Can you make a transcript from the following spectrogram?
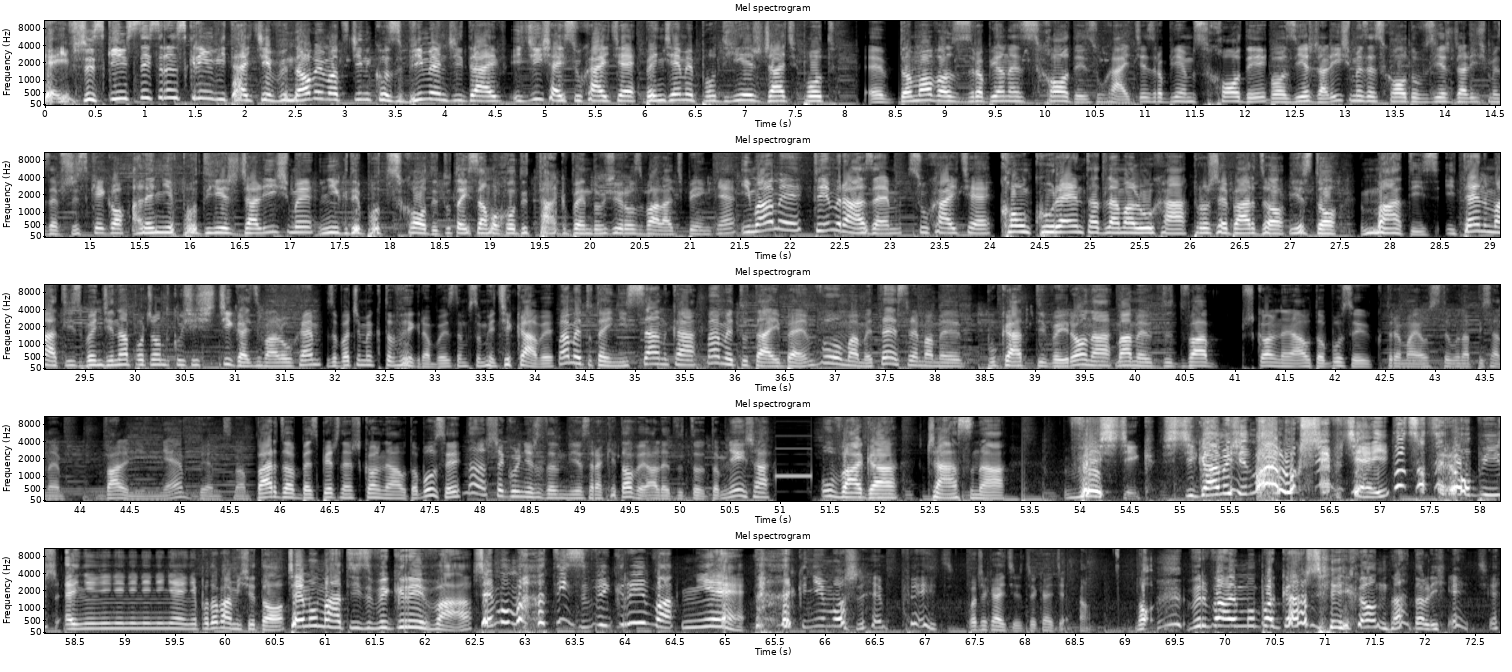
Hej wszystkim, z tej strony Scream, witajcie w nowym odcinku z BeamNG Drive. I dzisiaj, słuchajcie, będziemy podjeżdżać pod e, domowo zrobione schody, słuchajcie, zrobiłem schody, bo zjeżdżaliśmy ze schodów, zjeżdżaliśmy ze wszystkiego, ale nie podjeżdżaliśmy nigdy pod schody, tutaj samochody tak będą się rozwalać pięknie. I mamy tym razem, słuchajcie, konkurenta dla malucha, proszę bardzo, jest to Matis i ten Matis będzie na początku się ścigać z maluchem, zobaczymy kto wygra, bo jestem w sumie ciekawy. Mamy tutaj Nissanka, mamy tutaj BMW, mamy Tesla, mamy Bugatti Veyrona, mamy dwa szkolne autobusy, które mają z tyłu napisane walnij mnie, więc no bardzo bezpieczne szkolne autobusy, no szczególnie, że ten jest rakietowy, ale to, to, to mniejsza. Uwaga, czas na wyścig! Ścigamy się, maluch, szybciej! No co ty robisz? Ej, nie, nie, nie, nie, nie, nie, nie, nie podoba mi się to. Czemu Matis wygrywa? Czemu Matis wygrywa? Nie! Tak nie może być. Poczekajcie, czekajcie. O. No, wyrwałem mu bagażnik, a on nadal jedzie.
